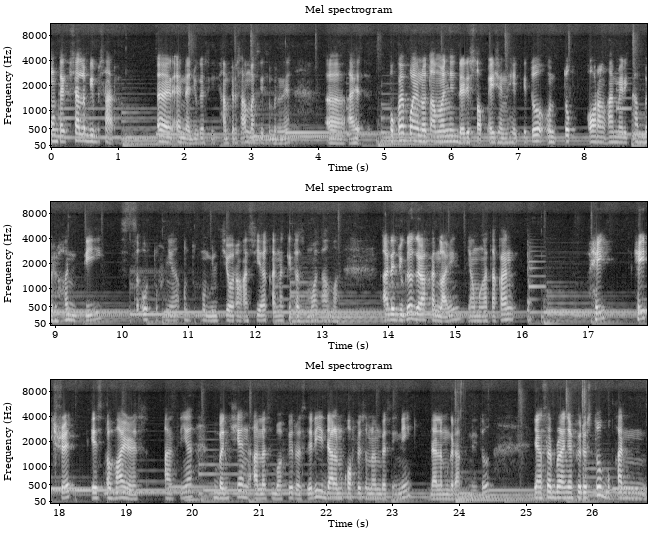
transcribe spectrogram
konteksnya lebih besar. Eh, enggak juga sih, hampir sama sih sebenarnya uh, pokoknya poin utamanya dari Stop Asian Hate itu untuk orang Amerika berhenti seutuhnya untuk membenci orang Asia karena kita semua sama. Ada juga gerakan lain yang mengatakan hate hatred is a virus. Artinya kebencian adalah sebuah virus. Jadi dalam COVID-19 ini, dalam gerakan itu, yang sebenarnya virus itu bukan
